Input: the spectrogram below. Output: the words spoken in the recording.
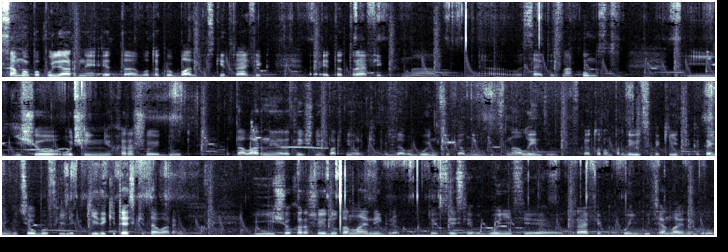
Самый популярный это вот такой банковский трафик, это трафик на э, сайты знакомств. И еще очень хорошо идут товарные различные партнерки, когда вы гоните кому-нибудь на лендинг, в котором продаются какие-то, какая-нибудь обувь или какие-то китайские товары. И еще хорошо идут онлайн-игры. То есть если вы гоните трафик какой-нибудь онлайн-игру,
